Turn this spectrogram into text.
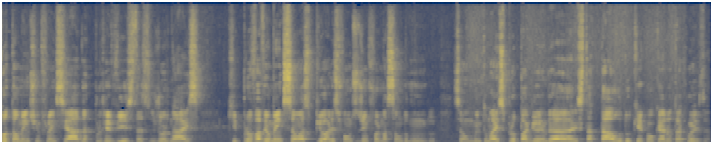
totalmente influenciada por revistas, jornais, que provavelmente são as piores fontes de informação do mundo. São muito mais propaganda estatal do que qualquer outra coisa.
